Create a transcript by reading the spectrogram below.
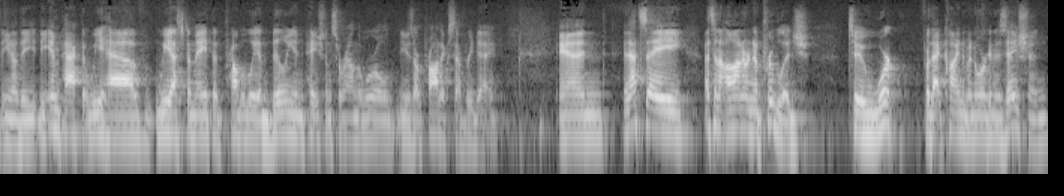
you know, the, impact that we have. We estimate that probably a billion patients around the world use our products every day. And, that's an honor and a privilege to work for that kind of an organization.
